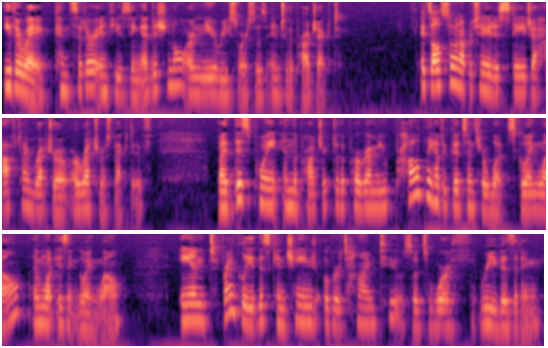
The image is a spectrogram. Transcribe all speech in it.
Either way, consider infusing additional or new resources into the project. It's also an opportunity to stage a halftime retro or retrospective. By this point in the project or the program, you probably have a good sense for what's going well and what isn't going well. And frankly, this can change over time too, so it's worth revisiting.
